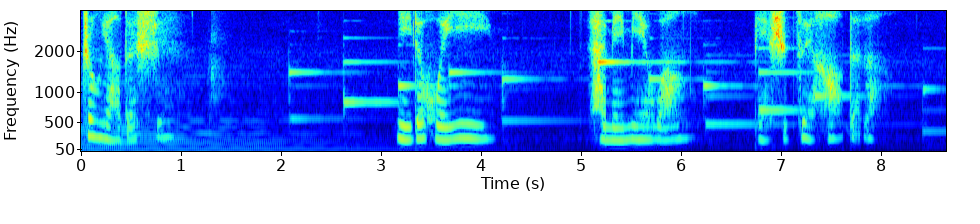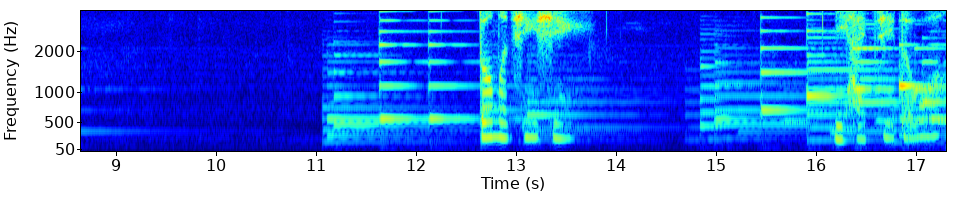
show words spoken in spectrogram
重要的是，你的回忆还没灭亡。便是最好的了。多么庆幸，你还记得我。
